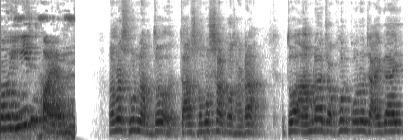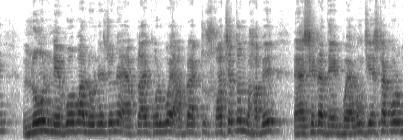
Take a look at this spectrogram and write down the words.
মহির কলম। আমরা শুনলাম তো, তার সমস্যার কথাটা। তো আমরা যখন কোনো জায়গায় লোন নেব বা লোনের জন্য অ্যাপ্লাই করব, আমরা একটু সচেতনভাবে সেটা দেখব এবং চেষ্টা করব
